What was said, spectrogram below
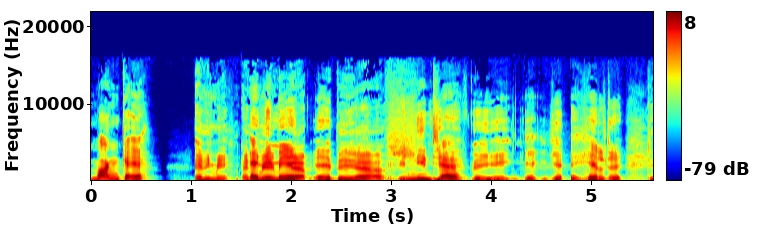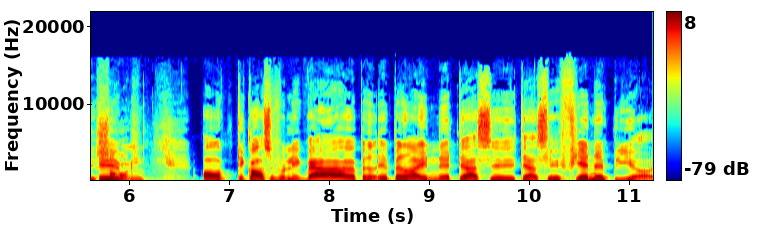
manga anime. Anime, anime, ja, det er... ninja øh, øh, øh, helte. Det er så godt. Og det går selvfølgelig ikke være be- bedre, end at deres, deres fjende bliver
